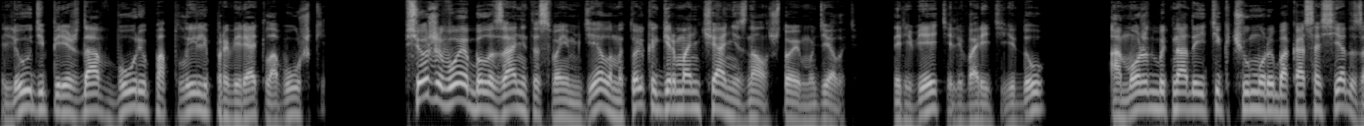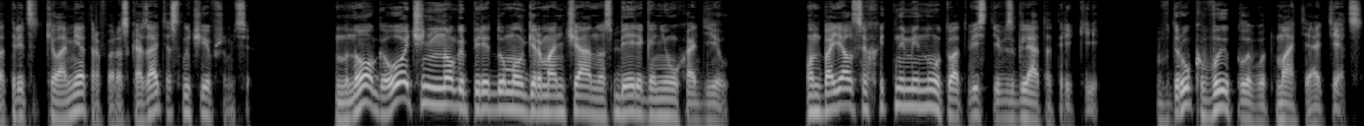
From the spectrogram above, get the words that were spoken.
Люди, переждав бурю, поплыли проверять ловушки. Все живое было занято своим делом, и только германча не знал, что ему делать. Реветь или варить еду. А может быть, надо идти к чуму рыбака-соседа за 30 километров и рассказать о случившемся. Много, очень много передумал германча, но с берега не уходил. Он боялся хоть на минуту отвести взгляд от реки. Вдруг выплывут мать и отец.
